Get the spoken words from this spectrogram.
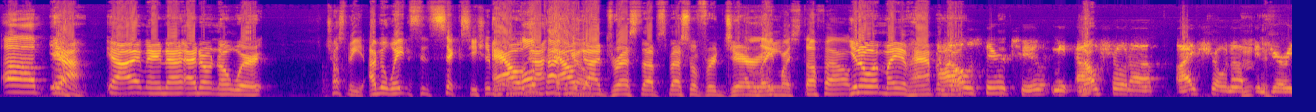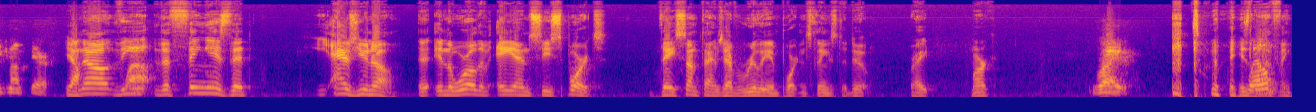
Um, Yeah, yeah. I mean, I, I don't know where Trust me, I've been waiting since six. He should have been Al a long got, time Al ago. got dressed up special for I Jerry. laid my stuff out. you know what may have happened? though? Al's there too. I mean, Al showed up. I've shown up, and Jerry's not there. yeah. No, the Wow. the thing is that, as you know, in the world of ANC sports, they sometimes have really important things to do, right, Mark? Right. He's Well- laughing.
